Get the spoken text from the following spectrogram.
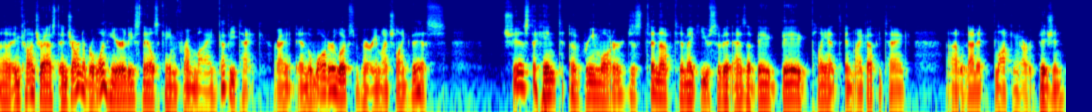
Uh, in contrast, in jar number one here, these snails came from my guppy tank, right? And the water looks very much like this. Just a hint of green water, just enough to make use of it as a big, big plant in my guppy tank uh, without it blocking our vision.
